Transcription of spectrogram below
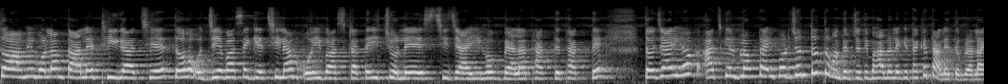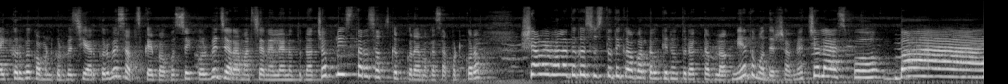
তো আমি বললাম, তাহলে ঠিক আছে। তো যে বাসে গেছিলাম, ওই বাসটাতেই চলে এসছি। যাই হোক, বেলা থাকতে থাকতে। তো যাই হোক, আজকের ব্লগটা এই পর্যন্ত। তোমাদের যদি ভালো লেগে থাকে, তাহলে তোমরা লাইক করবে কমেন্ট করবে শেয়ার করবে সাবস্ক্রাইব অবশ্যই করবে। যারা আমার চ্যানেলে নতুন আছো প্লিজ তারা সাবস্ক্রাইব করে আমাকে সাপোর্ট করো। সবাই ভালো থেকে, সুস্থ থেকে। আবার কালকে নতুন একটা ব্লগ নিয়ে তোমাদের সামনে চলে আসব। বাই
